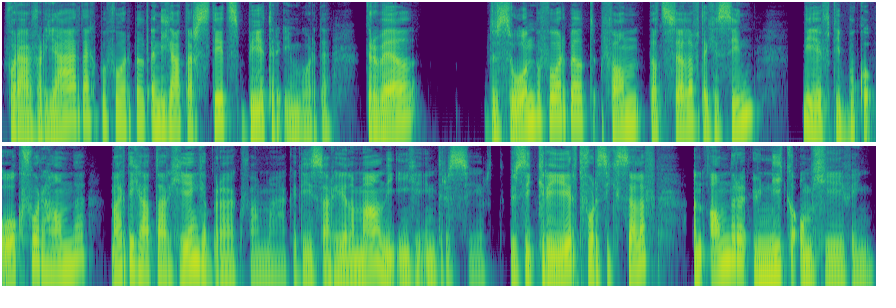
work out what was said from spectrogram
voor haar verjaardag bijvoorbeeld en die gaat daar steeds beter in worden. Terwijl de zoon bijvoorbeeld van datzelfde gezin, die heeft die boeken ook voorhanden, maar die gaat daar geen gebruik van maken. Die is daar helemaal niet in geïnteresseerd. Dus die creëert voor zichzelf een andere, unieke omgeving.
